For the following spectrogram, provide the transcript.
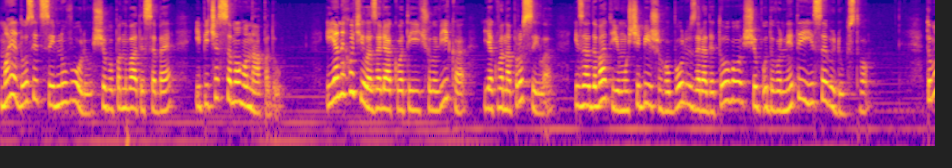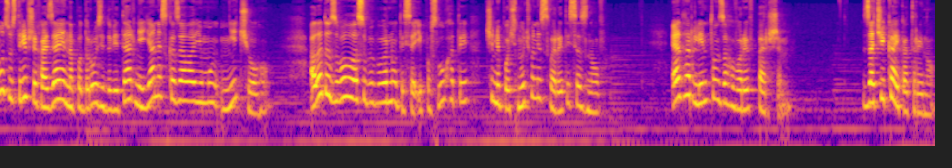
має досить сильну волю, щоб опанувати себе і під час самого нападу. І я не хотіла залякувати її чоловіка, як вона просила, і завдавати йому ще більшого болю заради того, щоб удовольнити її севелюбство. Тому, зустрівши хазяїна по дорозі до вітерні, я не сказала йому нічого, але дозволила собі повернутися і послухати, чи не почнуть вони сваритися знов. Едгар Лінтон заговорив першим. Зачекай, Катрино,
